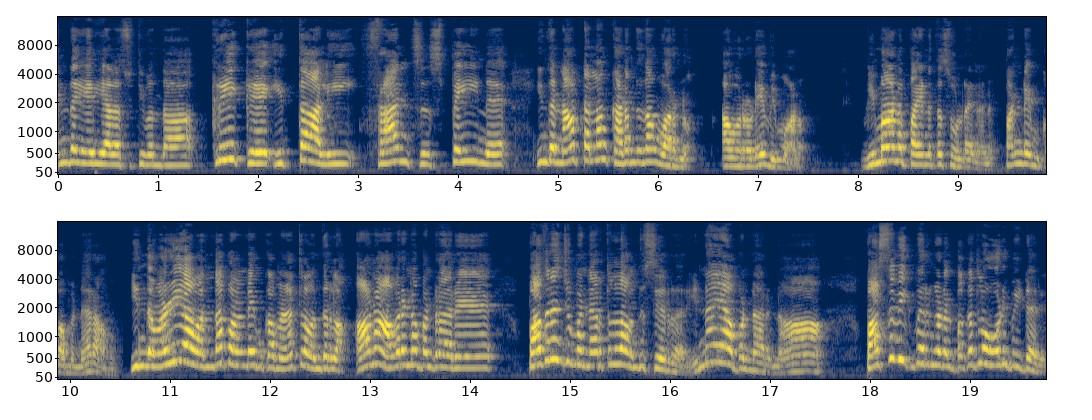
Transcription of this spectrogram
எந்த ஏரியால சுத்தி வந்தா? கிரீக்கு இத்தாலி பிரான்ஸ் ஸ்பெயின் இந்த நாட்டெல்லாம் கடந்து தான் வரணும் அவருடைய விமானம். விமான பயணத்தை சொல்றேன் நான். பன்னெண்டே முக்கால் மணி நேரம் ஆகும். இந்த வழியா வந்தா பன்னெண்டே முக்கால் மணி நேரத்துல வந்துடலாம் ஆனா அவர் என்ன பண்றாரு? பதினஞ்சு மணி நேரத்துல தான் வந்து சேர்றாரு. என்னையா பண்ணாருன்னா பசிபிக் பெருங்கடல் பக்கத்தில் ஓடி போயிட்டாரு.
